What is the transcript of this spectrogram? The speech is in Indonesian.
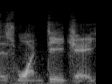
is one DJ.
